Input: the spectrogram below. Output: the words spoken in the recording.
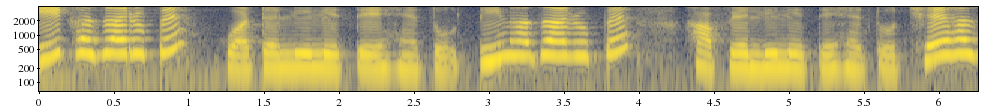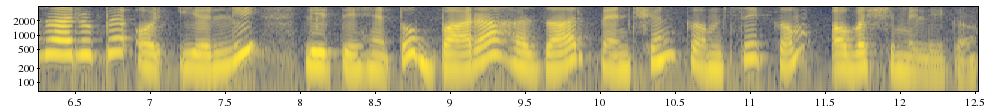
एक हज़ार रुपये क्वार्टरली लेते हैं तो तीन हज़ार रुपये हाफ़ ईयरली लेते हैं तो छः हज़ार रुपये और ईयरली लेते हैं तो बारह हज़ार पेंशन कम से कम अवश्य मिलेगा।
